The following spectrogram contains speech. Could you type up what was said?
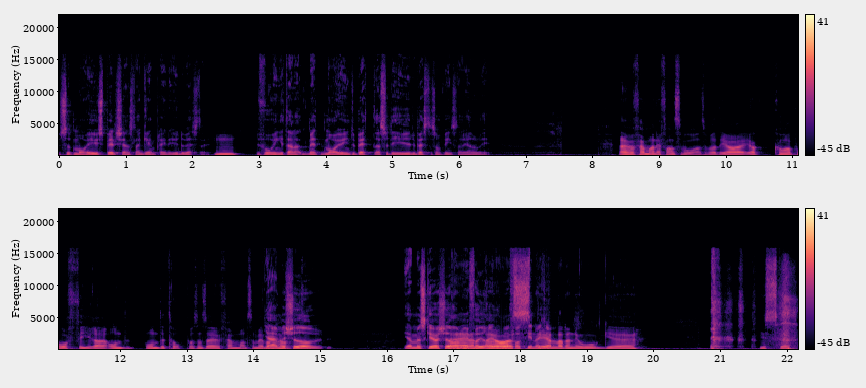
Super Mario är ju spelkänslan, gameplay, det är ju det bästa. Mm. Du får inget annat. Men Mario är ju inte bättre, alltså det är ju det bästa som finns när det gäller det. Nej, för femman är fan svår. Alltså, för att jag, jag kommer på fyra on, on the top och sen så är det femman som är Ja vakant, men liksom. kör... Ja men ska jag köra Nej, min fyra bara jag för att hinna ikapp? spelade nog... Eh... Just det.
